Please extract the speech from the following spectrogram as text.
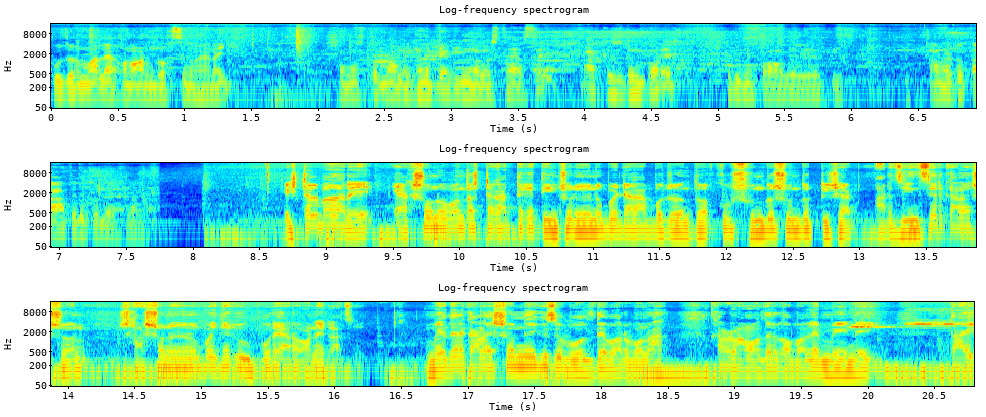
পুজোর মাল এখনও আনবক্সিং হয় নাই। সমস্ত মাল এখানে প্যাকিং অবস্থায় আছে। আর কিছুদিন পরে সেরকম পাওয়া যাবে আর কি। আমরা একটু তাড়াতাড়ি চলে আসলাম। স্টাইল বাজারে একশো উনপঞ্চাশ টাকা থেকে তিনশো নিরানব্বই টাকা পর্যন্ত খুব সুন্দর সুন্দর টি শার্ট আর জিন্সের কালেকশন সাতশো নিরানব্বই থেকে উপরে আরও অনেক আছে। মেয়েদের কালেকশন নিয়ে কিছু বলতে পারব না কারণ আমাদের কপালে মেয়ে নেই তাই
